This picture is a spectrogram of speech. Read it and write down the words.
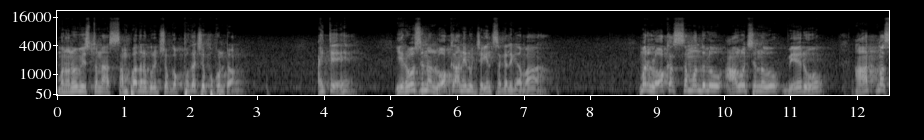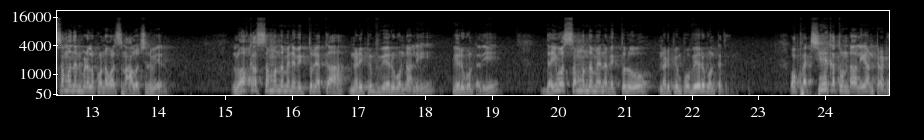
మనం అనుభవిస్తున్న సంపాదన గురించో గొప్పగా చెప్పుకుంటాం. అయితే ఈ రోజున లోకాన్ని నువ్వు జయించగలిగావా? మరి లోక సంబంధులు ఆలోచనలు వేరు ఆత్మ సంబంధాన్ని బిడలకొండవలసిన ఆలోచనలు వేరు. లోక సంబంధమైన వ్యక్తుల యొక్క నడిపింపు వేరుగా ఉండాలి వేరుగుంటుంది. దైవ సంబంధమైన వ్యక్తులు నడిపింపు వేరుగుంటుంది. ఒక ప్రత్యేకత ఉండాలి అంటాడు.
